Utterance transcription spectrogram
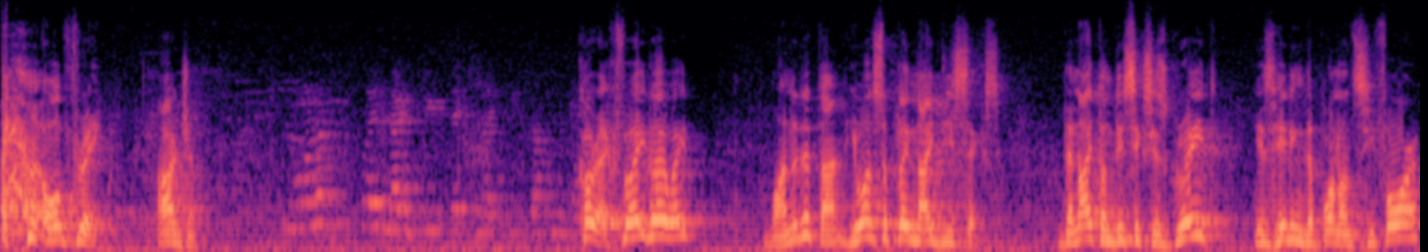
all three. Arjun. You want to play knight d6, knight d7. Correct. Wait, wait, wait. One at a time. He wants to play knight d6. The knight on d6 is great. He's hitting the pawn on c4.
